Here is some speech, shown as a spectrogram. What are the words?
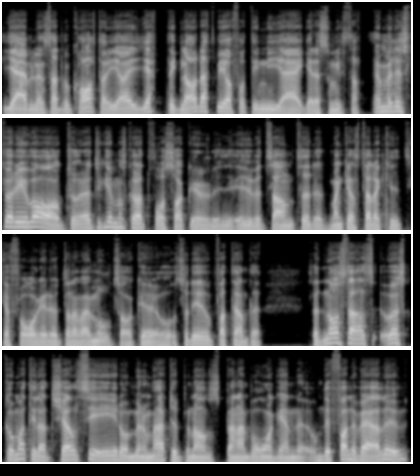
djävulens advokat här. Jag är jätteglad att vi har fått in nya ägare som vill satsa. Ja men det ska det ju vara också. Jag tycker man ska ha två saker i huvudet samtidigt. Man kan ställa kritiska frågor utan att vara emot saker och, så det uppfattar jag inte. Så att någonstans, och jag ska komma till att Chelsea är ju då med de här typen av spänna bågen, om det faller väl ut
